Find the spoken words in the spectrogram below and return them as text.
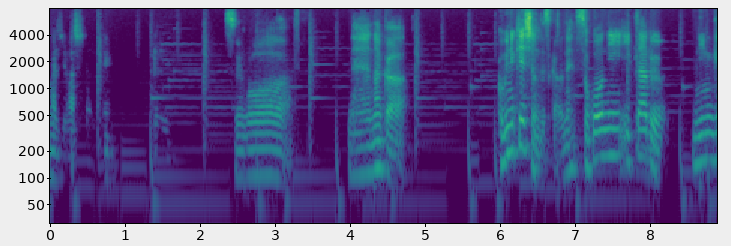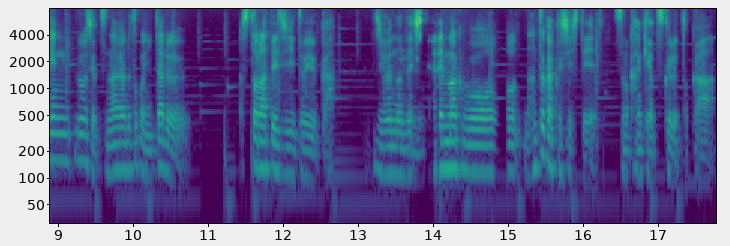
感じましたね。すごい。ねえなんか、コミュニケーションですからね。そこに至る、人間同士がつながるところに至るストラテジーというか、自分のデデンマーク語をなんとか駆使して、その関係を作るとか、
